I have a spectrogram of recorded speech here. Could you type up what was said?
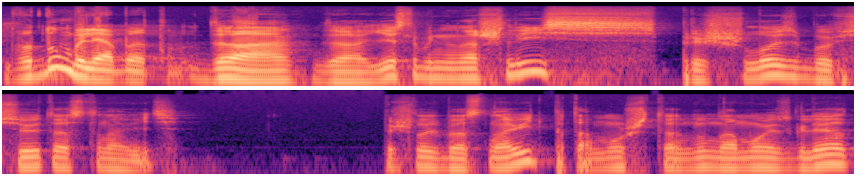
Вы думали об этом? Да, да. Если бы не нашлись, пришлось бы все это остановить. Пришлось бы остановить, потому что, ну, на мой взгляд,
